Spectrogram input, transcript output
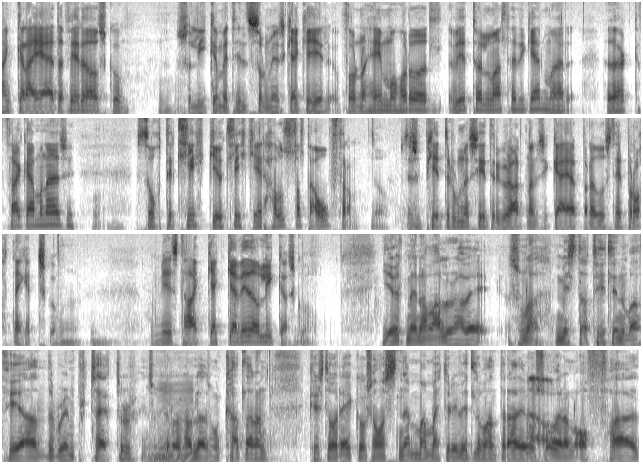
hann græja þetta fyrir þá sko. Svo líka með tindstólum ég er skeggja ég fór nú heim og horfði viðtölun og allt þetta í gerð maður það, það gaman að þessu. Þóttir klikki og klikki er hald alltaf áfram. Þess að Pétur Rúna situr ykkur Arnar þessi gæjar bara, þú veist, þeir brotna ekkert sko. Og mér finnst það geggja við á líka sko ég veit meina að valur hafi mistað titlinum af því að The Rim Protector eins og mm. sem hann kallar hann Kristóður Eikóks, hann var snemma mættur í villuvandræði og Já. svo er hann off að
